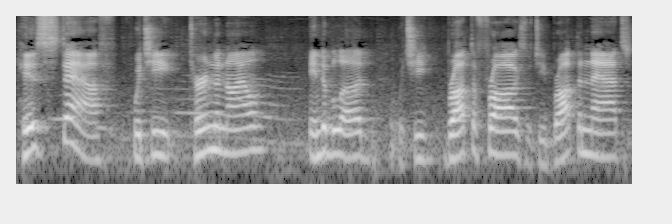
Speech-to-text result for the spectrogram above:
His staff, which he turned the Nile into blood, which he brought the frogs, which he brought the gnats,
